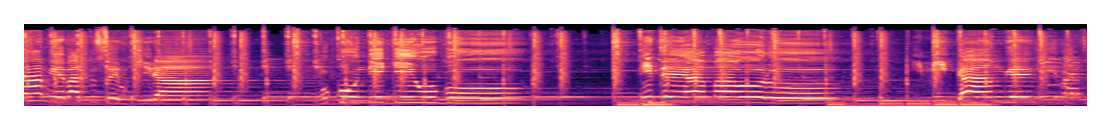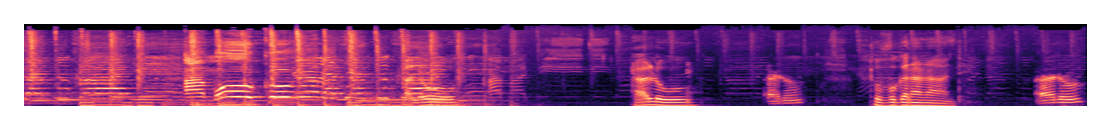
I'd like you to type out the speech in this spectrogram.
namwe baduserukira mukunda igihugu niteye amahoro imigambwe amoko Halo. Halo. Alo, tuvugana nande? Alo,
